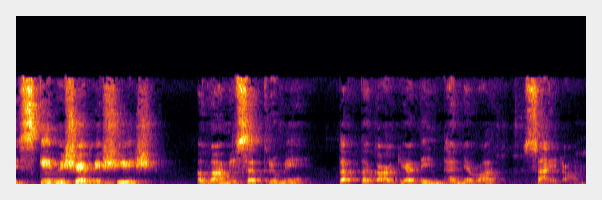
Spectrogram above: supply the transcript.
इसके विषय में शेष आगामी सत्र में तब तक आज्ञा दें। धन्यवाद। साई राम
